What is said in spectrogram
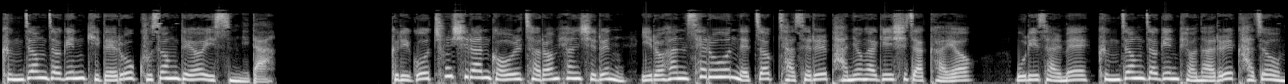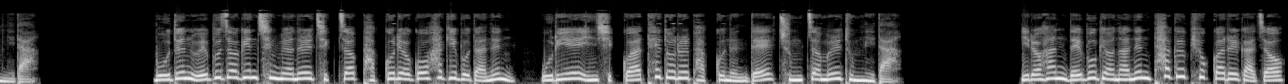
긍정적인 기대로 구성되어 있습니다. 그리고 충실한 거울처럼 현실은 이러한 새로운 내적 자세를 반영하기 시작하여 우리 삶에 긍정적인 변화를 가져옵니다. 모든 외부적인 측면을 직접 바꾸려고 하기보다는 우리의 인식과 태도를 바꾸는데 중점을 둡니다. 이러한 내부 변화는 파급 효과를 가져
